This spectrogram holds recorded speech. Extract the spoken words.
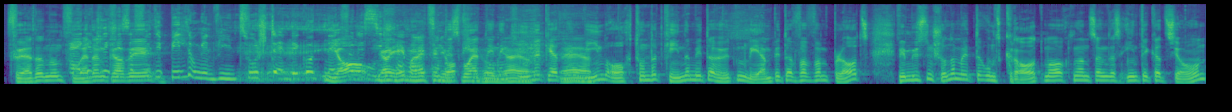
fördern und fordern, Eigentlich ist glaube er ich. für die Bildung in Wien zuständig und nicht Ja, für die und- Ja, eben, Sicherheit. nicht für die Und es warten in den ja. Kindergärten Ja, ja. in Wien 800 Kinder mit erhöhtem Lärmbedarf auf einem Platz. Wir müssen schon einmal uns Kraut machen und sagen, dass Integration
